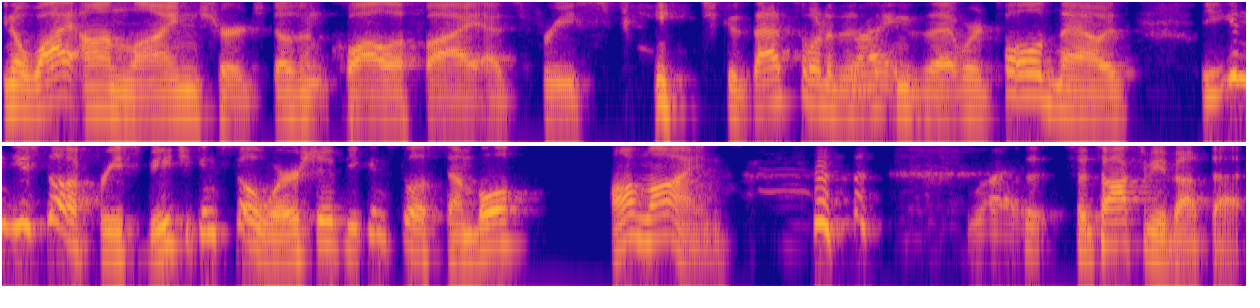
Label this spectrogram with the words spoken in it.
you know why online church doesn't qualify as free speech because that's one of the Right. things that we're told now is you can you still have free speech. You can still worship. You can still assemble online. Right. So, so talk to me about that.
